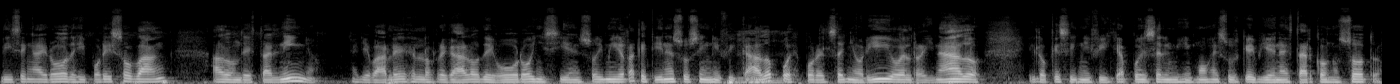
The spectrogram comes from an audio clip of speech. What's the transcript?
dicen a Herodes, y por eso van a donde está el niño, a llevarles los regalos de oro, incienso y mirra que tienen su significado, Mm. pues por el señorío, el reinado y lo que significa pues el mismo Jesús que viene a estar con nosotros.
